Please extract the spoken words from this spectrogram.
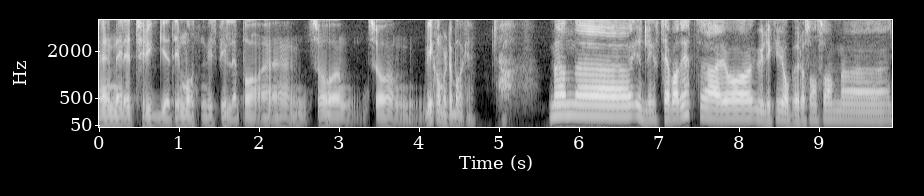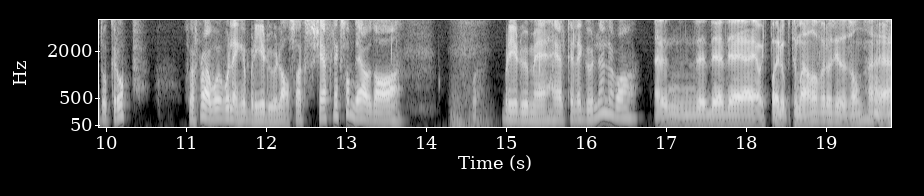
eh, mer trygghet i måten vi spiller på. Eh, Så, så vi kommer tilbake. Men uh, yndlingstemaet ditt er jo ulike jobber og sånn som eh, dukker opp. Spørsmålet er hvor, hvor lenge blir du landslagssjef, liksom? Det er jo da Blir du med helt til gullet, eller hva? Eh, Det, det, det er jo ikke bare opp til meg, da, for å si det sånn. Jeg,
